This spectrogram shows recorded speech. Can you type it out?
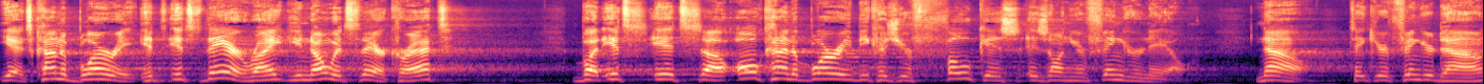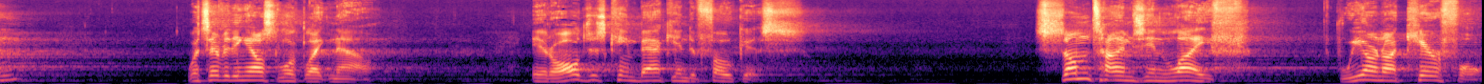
Yeah, it's kind of blurry. It, it's there, right? You know it's there, correct? But it's, it's uh, all kind of blurry because your focus is on your fingernail. Now, take your finger down. What's everything else look like now? It all just came back into focus. Sometimes in life, if we are not careful,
